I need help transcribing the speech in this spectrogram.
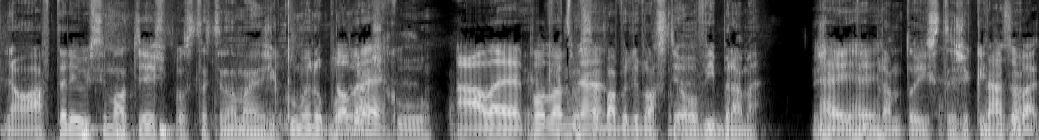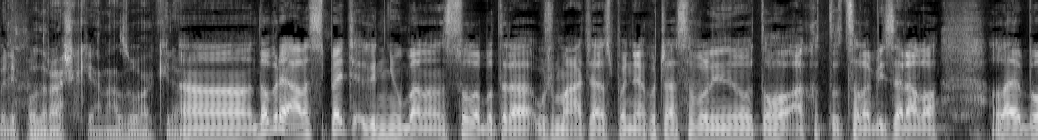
No a vtedy už si mal tiež v podstate normálne, že Dobre, podrážku. ale podľa keď mňa... sme sa bavili vlastne o výbrame. Že Hej, hej. Vybram to isté, že keď Nazovák. robili podrážky a nazúvaky. No. Uh, dobre, ale späť k New Balance, lebo teda už máte aspoň nejakú časovú líniu toho, ako to celé vyzeralo, lebo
